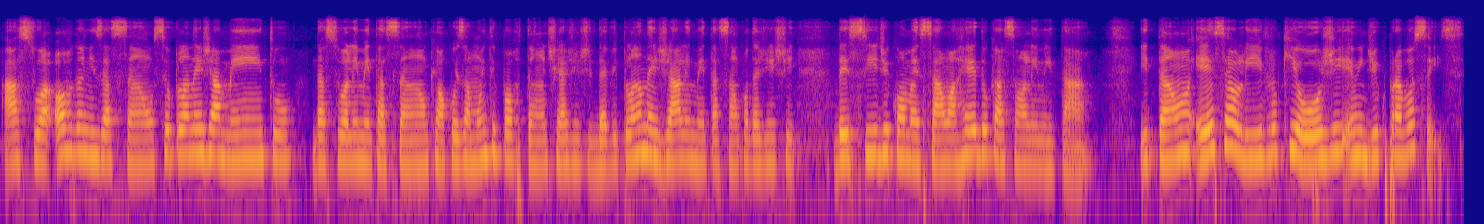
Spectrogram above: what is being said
a sua organização, o seu planejamento da sua alimentação, que é uma coisa muito importante. A gente deve planejar a alimentação quando a gente decide começar uma reeducação alimentar. Então, esse é o livro que hoje eu indico para vocês.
